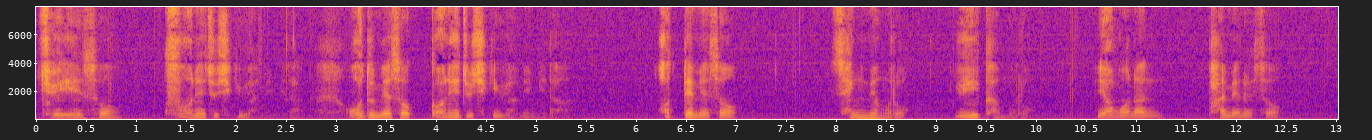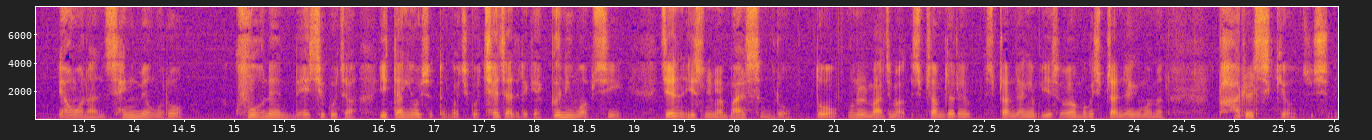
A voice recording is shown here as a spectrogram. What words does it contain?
죄에서 구원해 주시기 위함입니다. 어둠에서 꺼내 주시기 위함입니다. 헛됨에서 생명으로 유익함으로 영원한 파멸에서 영원한 생명으로 구원해 내시고자 이 땅에 오셨던 것이고 제자들에게 끊임없이 이제는 예수님의 말씀으로 또 오늘 마지막 13절에 13장에 예수 요한복음 13장에 보면 발을 씻겨 주시는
